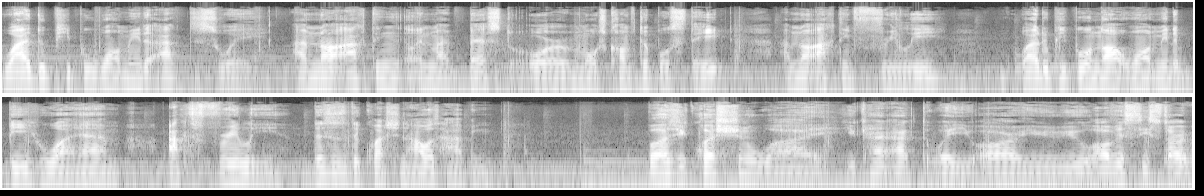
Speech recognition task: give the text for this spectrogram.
Why do people want me to act this way? I'm not acting in my best or most comfortable state. I'm not acting freely. Why do people not want me to be who I am? Act freely. This is the question I was having. But as you question why you can't act the way you are, you, you obviously start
